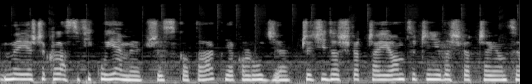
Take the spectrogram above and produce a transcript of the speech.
my jeszcze klasyfikujemy wszystko, tak, jako ludzie. Czy ci doświadczający, czy niedoświadczający.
